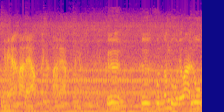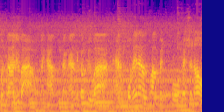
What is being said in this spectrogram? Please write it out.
เห็นไหมฮะมาแล้วนะครับมาแล้วนะครับคือคือคุณต้องดูด้วยว่ารูปมันมาหรือเปล่านะครับ ดังนั้นก็คือว่านะฮะผมแนะนำความเป็น professional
